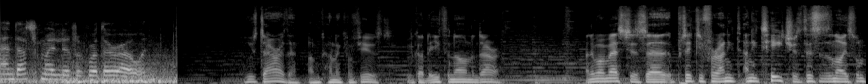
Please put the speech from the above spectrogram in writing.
and that's my little brother Owen. Who's Dara then? I'm kind of confused. We've got Ethan, Owen, and Dara. Any more messages, uh, particularly for any any teachers? This is a nice one.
